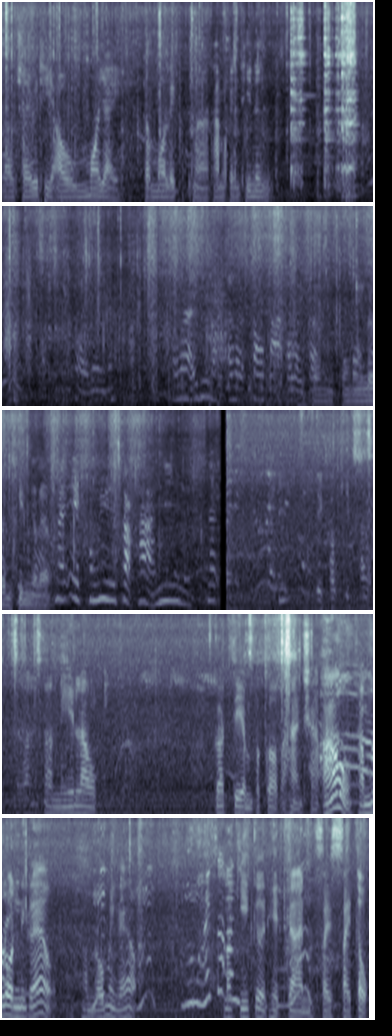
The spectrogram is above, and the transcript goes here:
เราใช้วิธีเอาหม้อใหญ่กับหม้อเล็กมาทำเป็นที่หนึ่ง เพราะว่าไอ้นี่อร่อยตอปลาอร่อยกว่า ต รงนี้เริ่มกินกันแล้ว นายเอกเขามีสักหานี่เด็กเขาคิดเท่าไหร่นะครับตอนนี้เราก็เตรียมประกอบอาหารเช้า เอ้าทำหล่นอีกแล้วทำล้มอีกแล้ว มือไม้สั่เมื่อนกี้เกิดเหตุการณ์ไฟไฟตก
